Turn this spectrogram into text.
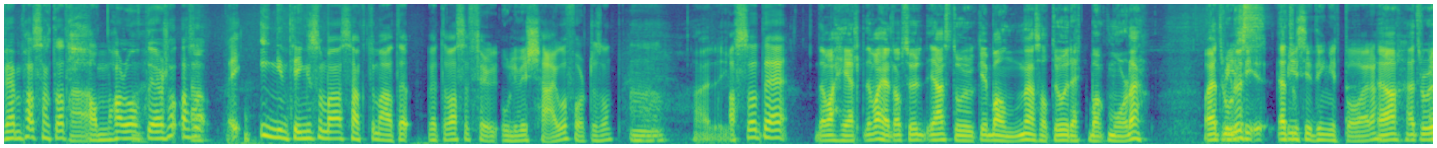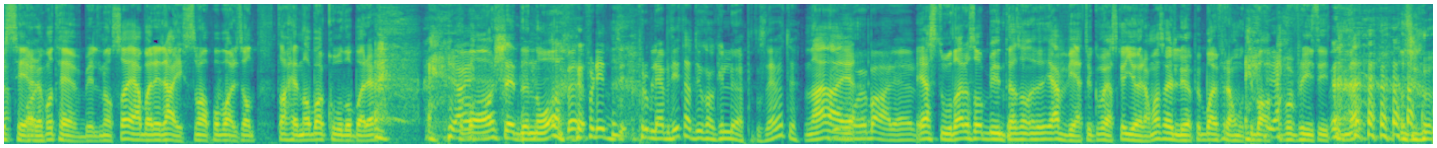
hvem har sagt at han har lov til å gjøre sånn? Altså, det er ingenting som har sagt til meg at det, Vet du hva, selvfølgelig Oliver Skjærgaard får til sånn. Mm. Altså, det Det var, helt, det var helt absurd. Jeg sto jo ikke i banden, jeg satt jo rett bak målet. Og jeg tror du, free, sitting midtpå der, ja. jeg tror du ser det på TV-bildene også. Jeg bare reiser meg opp og bare sånn Ta henda bak hodet og bare. Hva skjedde nå? Fordi Problemet ditt er at du kan ikke løpe noe sted, vet du. Nei, nei, Du må jo bare jeg sto der, og så begynte jeg sånn Jeg vet jo ikke hva jeg skal gjøre av meg, så jeg løper bare fram og tilbake på free der. Og så,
